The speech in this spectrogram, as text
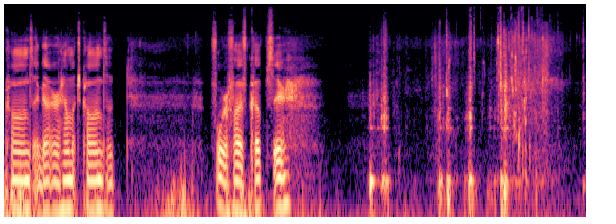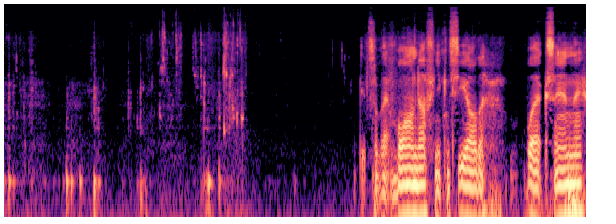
cons I got, or how much cons. Four or five cups there. Get some of that blonde off, and you can see all the black sand there.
